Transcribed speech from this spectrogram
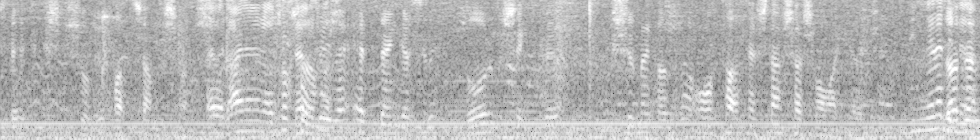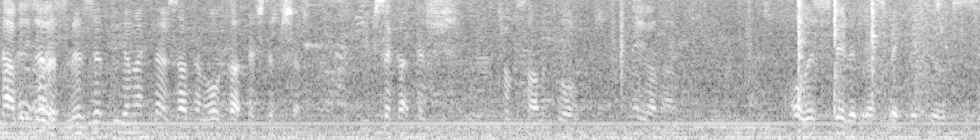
İşte eti pişmiş oluyor, patlıcan pişmemiş. Evet aynen öyle. Çok sorun var. et dengesini doğru bir şekilde pişirmek adına orta ateşten şaşmamak gerekiyor. Dinlene Zaten tabiri evet, caizse. lezzetli yemekler zaten orta ateşte pişer. Yüksek ateş e, çok sağlıklı olmuyor. Eyvallah. O vesileyle biraz bekletiyorum sizi.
